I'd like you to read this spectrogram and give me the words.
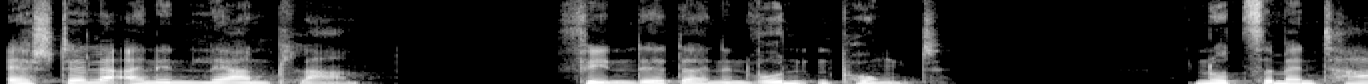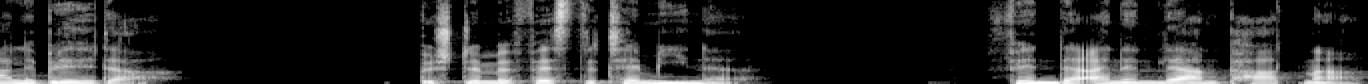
Erstelle einen Lernplan. Finde deinen wunden Punkt. Nutze mentale Bilder. Bestimme feste Termine. Finde einen Lernpartner.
